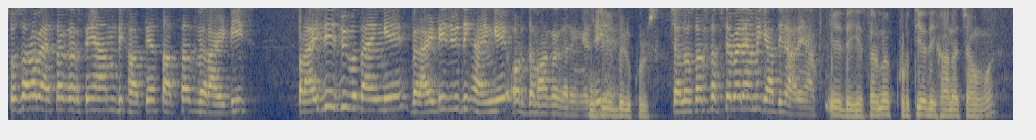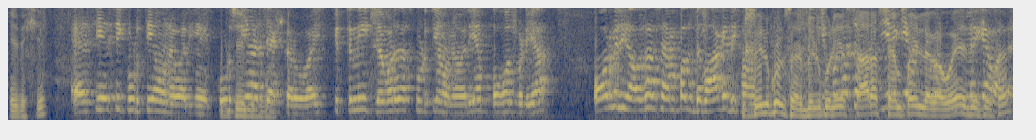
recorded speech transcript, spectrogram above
तो सर अब ऐसा करते हैं हम दिखाते हैं साथ साथ वेराइटीज प्राइसेस भी बताएँगे वेराइटीज भी दिखाएँगे और धमाका करेंगे ठीक है? बिल्कुल। चलो सर सबसे पहले हमें क्या दिखा रहे हैं आप? ये देखिए सर मैं कुर्तियाँ दिखाना चाहूँगा ये देखिए। ऐसी ऐसी कुर्तियाँ होने वाली हैं। कुर्तियाँ चेक करो गाइस कितनी ज़बरदस्त कुर्तियाँ होने वाली हैं बहुत बढ़िया। और भी दिखाओ सर सैंपल दबा के दिखाओ। बिल्कुल सर बिल्कुल ये सारा सैंपल ही लगा हुआ है ये देखिए सर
